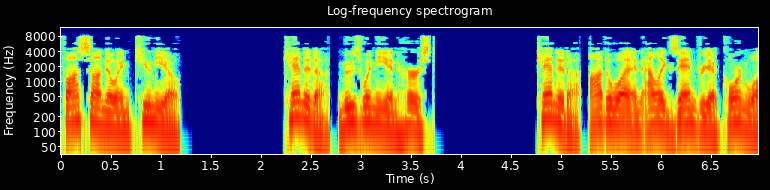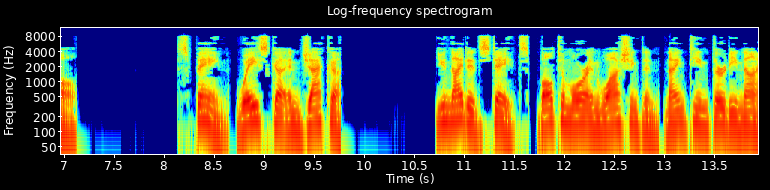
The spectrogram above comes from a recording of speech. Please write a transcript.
Fossano and Cuneo. Canada Moosonee and Hearst. Canada Ottawa and Alexandria Cornwall. Spain Huesca and Jaca. United States Baltimore and Washington 1939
